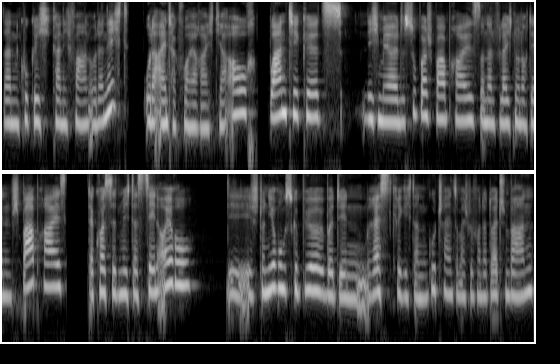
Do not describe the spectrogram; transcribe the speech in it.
Dann gucke ich, kann ich fahren oder nicht. Oder einen Tag vorher reicht ja auch. Bahntickets, nicht mehr das Supersparpreis, sondern vielleicht nur noch den Sparpreis. Da kostet mich das 10 Euro. Die Stornierungsgebühr, über den Rest kriege ich dann einen Gutschein, zum Beispiel von der Deutschen Bahn.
